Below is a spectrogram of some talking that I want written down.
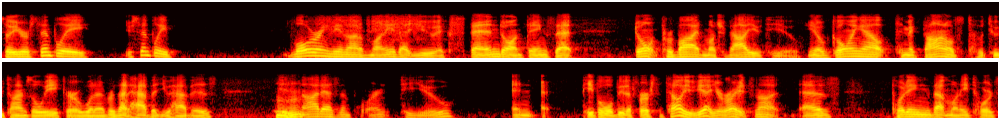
So you're simply you're simply lowering the amount of money that you expend on things that don't provide much value to you. You know, going out to McDonald's t- two times a week or whatever that habit you have is Mhm. is not as important to you, and people will be the first to tell you, yeah, you're right, it's not as putting that money towards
